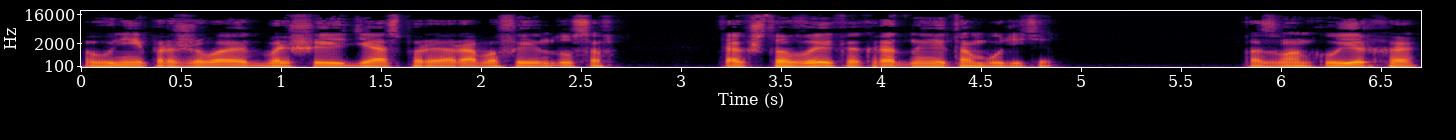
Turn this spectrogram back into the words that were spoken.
в ней проживают большие диаспоры арабов и индусов, так что вы, как родные, там будете. По звонку Ирха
